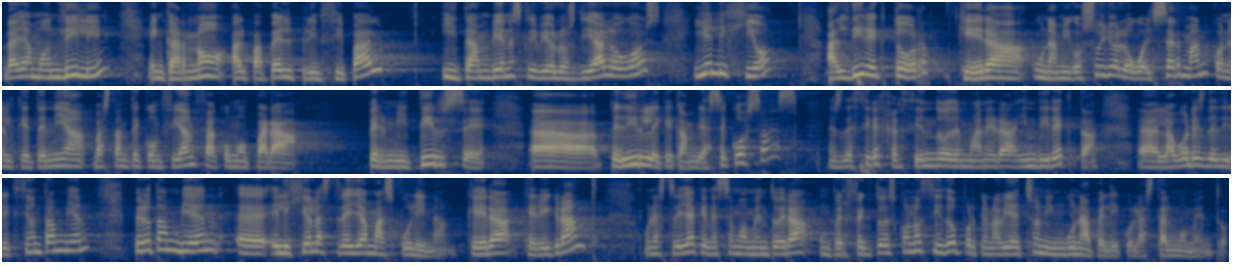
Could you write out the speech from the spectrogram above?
Diamond Lily, encarnó al papel principal y también escribió los diálogos y eligió al director, que era un amigo suyo, Lowell Sherman, con el que tenía bastante confianza como para permitirse ah, pedirle que cambiase cosas, es decir, ejerciendo de manera indirecta eh, labores de dirección también, pero también eh, eligió la estrella masculina, que era Cary Grant, una estrella que en ese momento era un perfecto desconocido porque no había hecho ninguna película hasta el momento.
